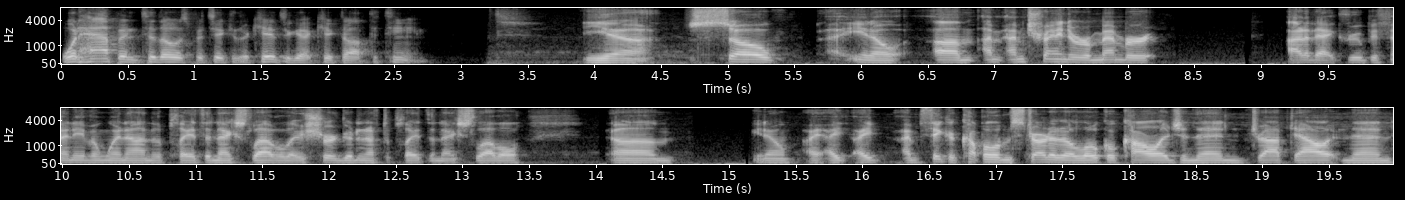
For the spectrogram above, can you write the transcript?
what happened to those particular kids who got kicked off the team. Yeah. So you know, um, I'm, I'm trying to remember out of that group if any of them went on to play at the next level. They're sure good enough to play at the next level. Um, you know, I, I, I think a couple of them started at a local college and then dropped out, and then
